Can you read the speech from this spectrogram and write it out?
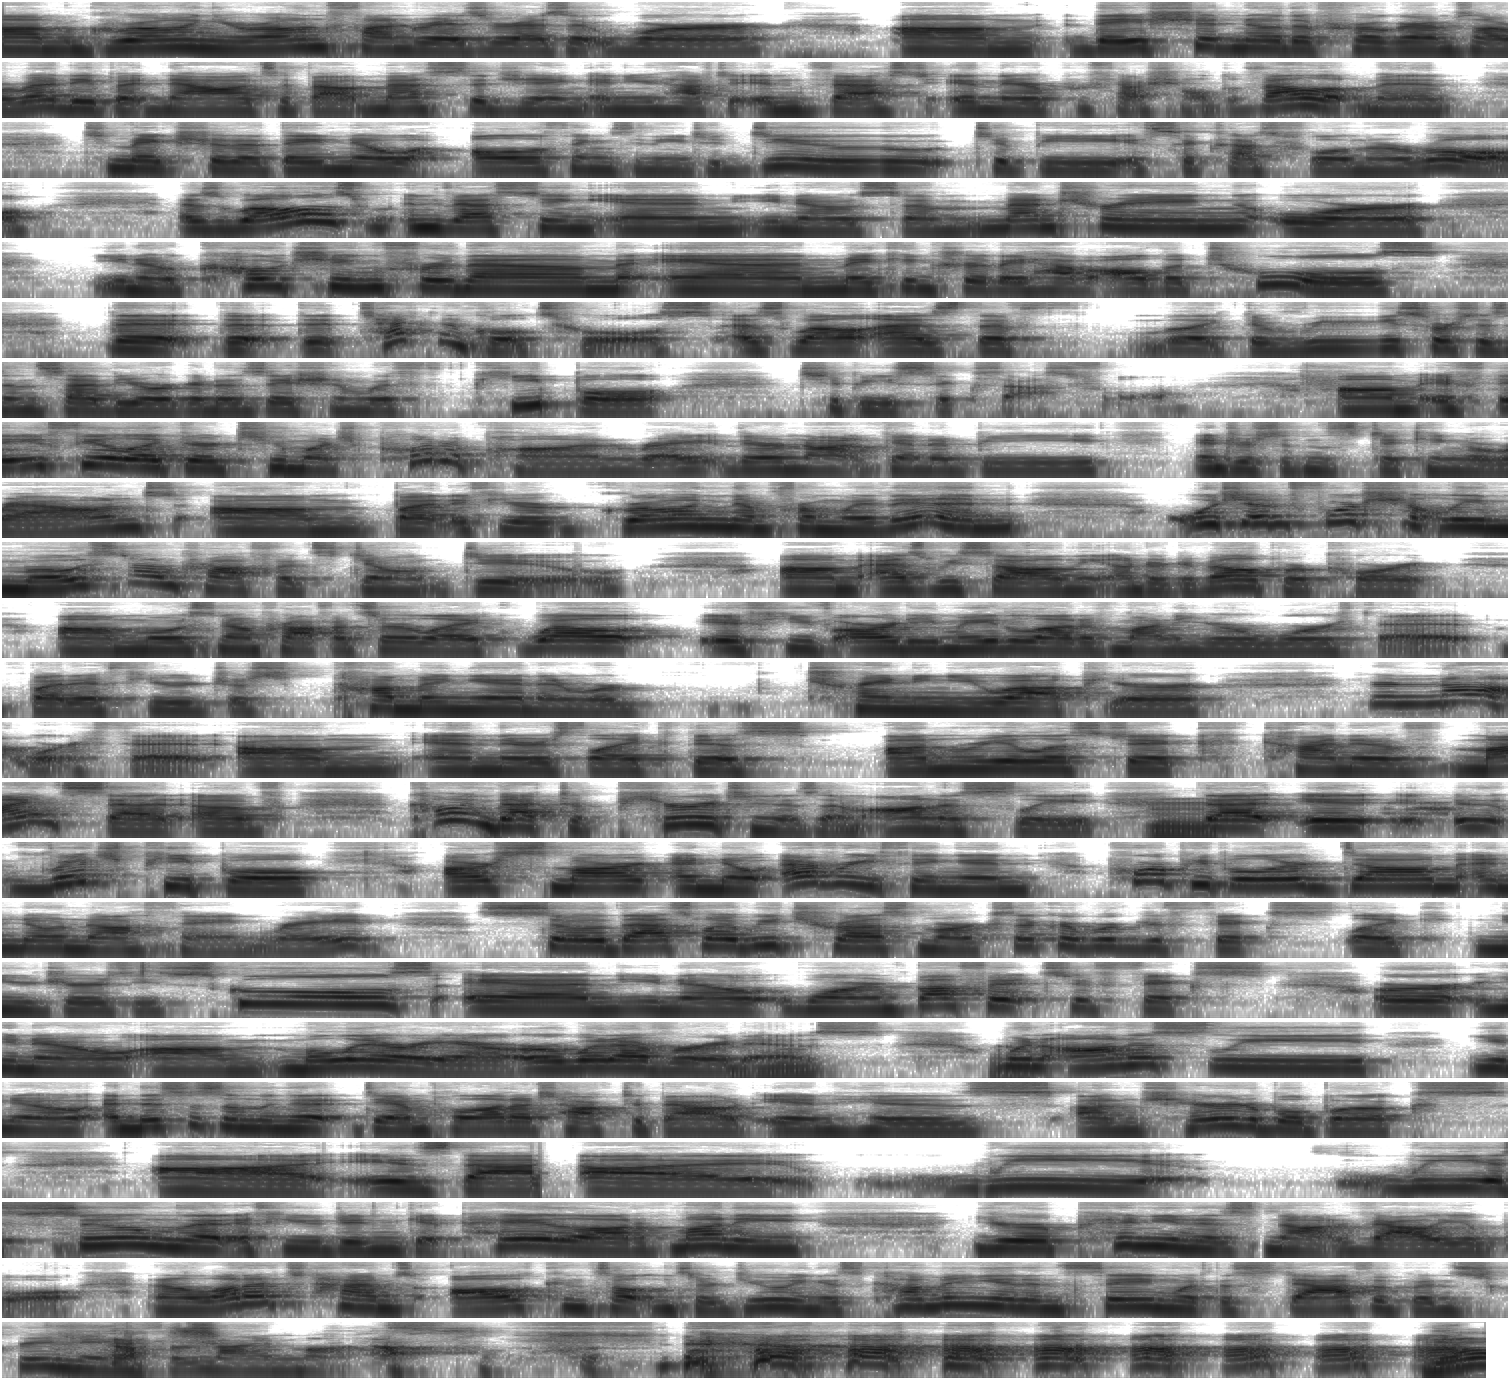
um, growing your own fundraiser, as it were, um, they should know the programs already, but now it's about messaging, and you have to invest in their professional development to make sure that they know all the things they need to do to be successful in their role, as well as investing in, you know, some mentoring or you know coaching for them and making sure they have all the tools the, the, the technical tools as well as the like the resources inside the organization with people to be successful. Um, if they feel like they're too much put upon right they're not going to be interested in sticking around. Um, but if you're growing them from within which unfortunately most nonprofits don't do um, as we saw in the underdeveloped report um, most nonprofits are like well if you've already made a lot of money you're worth it. But if you're just coming in and we're training you up you're you're not worth it. Um, and there's like this unrealistic kind of mindset of coming back to Puritanism, honestly, mm. that it, it, rich people are smart and know everything, and poor people are dumb and know nothing, right? So that's why we trust Mark Zuckerberg to fix like New Jersey schools, and you know Warren Buffett to fix or you know um, malaria or whatever it mm-hmm. is. When honestly, you know, and this is something that Dan Pallotta talked about in his uncharitable books, uh, is that uh, we we assume that if you didn't get paid a lot of money, your opinion is not valuable. And a lot of times, all consultants are doing is coming in and saying what the staff have been screaming yes. for nine months. no,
